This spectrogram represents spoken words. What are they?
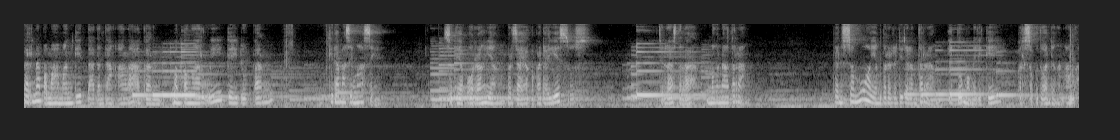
Karena pemahaman kita tentang Allah akan mempengaruhi kehidupan kita masing-masing. Setiap orang yang percaya kepada Yesus jelas telah mengenal terang. Dan semua yang berada di dalam terang itu memiliki persekutuan dengan Allah.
